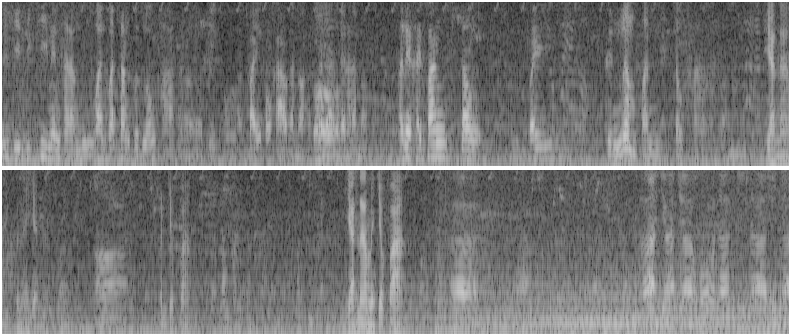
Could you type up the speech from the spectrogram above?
มีทีลิกที่นั่นค่ะ หมู่วันวัดจังเผิกน้องพาค่ะเออที่เขาใบขาวๆนั่นเนาะอ๋อแบบนั้นเนาะอันนี้ใครปั้งเจ้าไปขึ้นน้ำปันเจ้าฟ้ายันน้ำเป็นให้ยันน้อ๋อำมันเจ้าฟ้าน้ำปันเจ้าฟ้ายันน้ำมันเจ้าฟ้า อ่าอ่ายะยะโพนาทินาลินา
